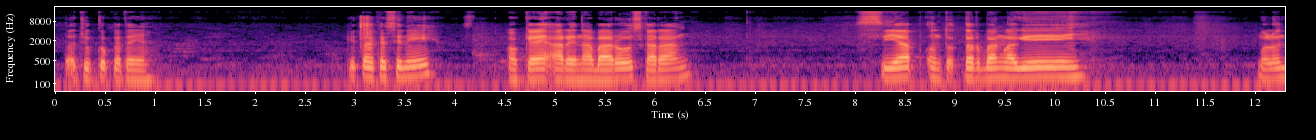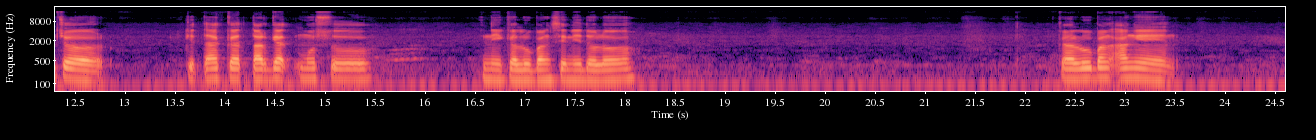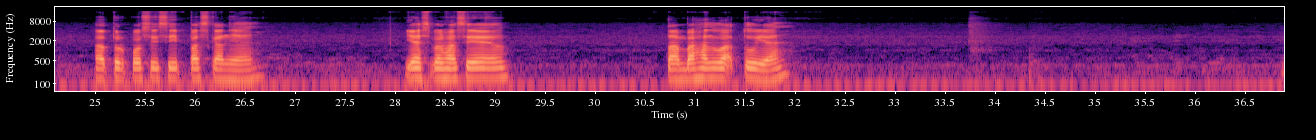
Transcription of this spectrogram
Tak cukup katanya. Kita ke sini. Oke, arena baru sekarang. Siap untuk terbang lagi. Meluncur. Kita ke target musuh. Ini ke lubang sini dulu. ke lubang angin atur posisi paskan ya yes berhasil tambahan waktu ya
